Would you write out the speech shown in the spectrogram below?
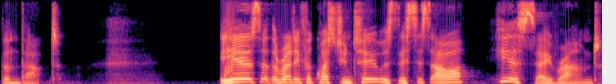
than that. Ears at the ready for question two, as this is our hearsay round.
